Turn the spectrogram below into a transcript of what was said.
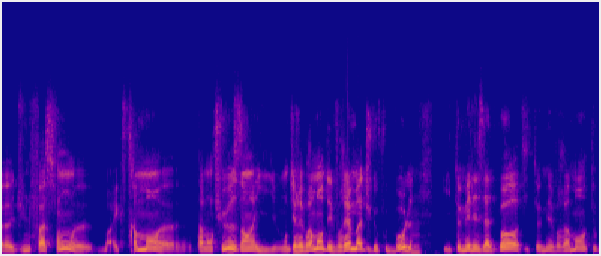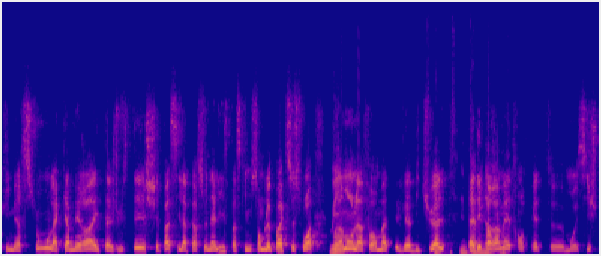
euh, d'une façon euh, extrêmement euh, talentueuse. hein. Il- on dirait vraiment des vrais matchs de football. Mm. Il te met les adboards, il te met vraiment toute l'immersion. La caméra est ajustée. Je sais pas s'il la personnalise parce qu'il me semble pas que ce soit Oui. vraiment la format TV habituelle. Tu as des paramètres en fait. moi aussi, je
